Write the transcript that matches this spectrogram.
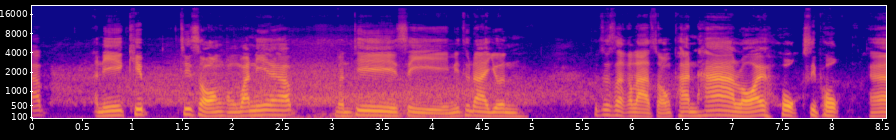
ครับ อันนี้คลิปที่ 2 ของวันนี้นะครับ วันที่ 4 มิถุนายน พุทธศักราช 2566 อ่า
